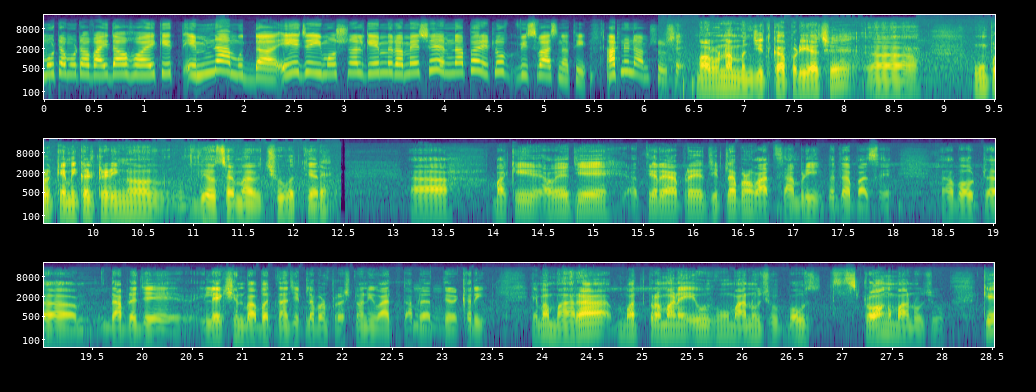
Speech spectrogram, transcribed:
મોટા મોટા વાયદા હોય કે એમના મુદ્દા એ જે ઇમોશનલ ગેમ રમે છે એમના પર એટલો વિશ્વાસ નથી. આપનું નામ શું છે? મારું નામ મંજીત કાપડિયા છે. હું પણ કેમિકલ ટ્રેડિંગનો વ્યવસાયમાં છું અત્યારે. બાકી હવે જે અત્યારે આપણે જેટલા પણ વાત સાંભળી બધા પાસે અબાઉટ આપણે જે ઇલેક્શન બાબતના જેટલા પણ પ્રશ્નોની વાત આપણે અત્યારે કરી એમાં મારા મત પ્રમાણે એવું હું માનું છું બહુ સ્ટ્રોંગ માનું છું કે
